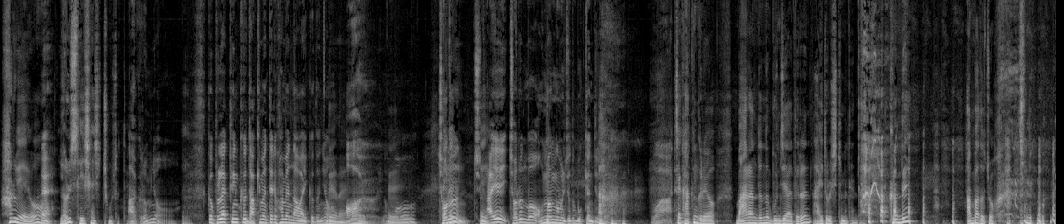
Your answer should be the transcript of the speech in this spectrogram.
하루에요. 네. 13시간씩 춤을 췄대요. 아, 그럼요. 네. 그 블랙핑크 음. 다큐멘터리 화면 나와 있거든요. 네네. 아유, 이거 네. 뭐 저는 네. 아예 저는 뭐 억만금을 줘도 못 견딜 거예요. 와, 대단하다. 제가 가끔 그래요. 말 안 듣는 문제 아들은 아이돌을 시키면 된다. 그런데 안 받아줘. 중요한 건.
